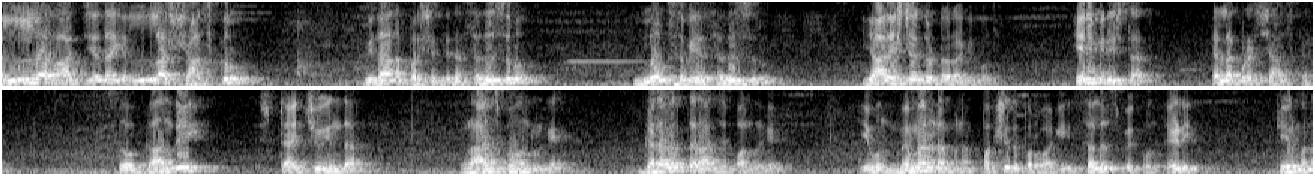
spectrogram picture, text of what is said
ಎಲ್ಲ ರಾಜ್ಯದ ಎಲ್ಲ ಶಾಸಕರು, ವಿಧಾನ ಪರಿಷತ್ತಿನ ಸದಸ್ಯರು, ಲೋಕಸಭೆಯ ಸದಸ್ಯರು, ಯಾರು ಎಷ್ಟೇ ದೊಡ್ಡವರಾಗಿರ್ಬೋದು ಎನಿ ಮಿನಿಸ್ಟರ್ ಎಲ್ಲ ಕೂಡ ಶಾಸಕರು. ಸೊ ಗಾಂಧಿ ಸ್ಟ್ಯಾಚ್ಯೂಯಿಂದ ರಾಜ್ಭವನ್ಗೆ ಘನವಂತ ರಾಜ್ಯಪಾಲರಿಗೆ ಈ ಒಂದು ಮೆಮೊರಂಡಮ್ನ ಪಕ್ಷದ ಪರವಾಗಿ ಸಲ್ಲಿಸಬೇಕು ಅಂತೇಳಿ ತೀರ್ಮಾನ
